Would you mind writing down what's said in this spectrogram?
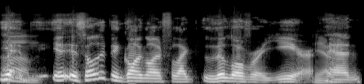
yeah, um, it's only been going on for like a little over a year, yeah. and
